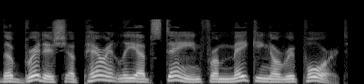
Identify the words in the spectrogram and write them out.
The British apparently abstained from making a report.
